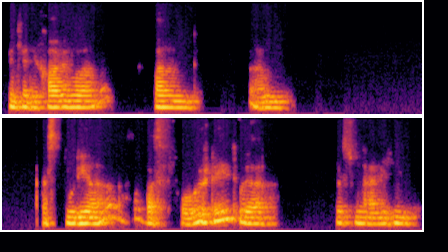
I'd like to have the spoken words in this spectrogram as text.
Ich finde ja die Frage immer spannend, ähm, hast du dir was vorgestellt oder einen heimlichen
